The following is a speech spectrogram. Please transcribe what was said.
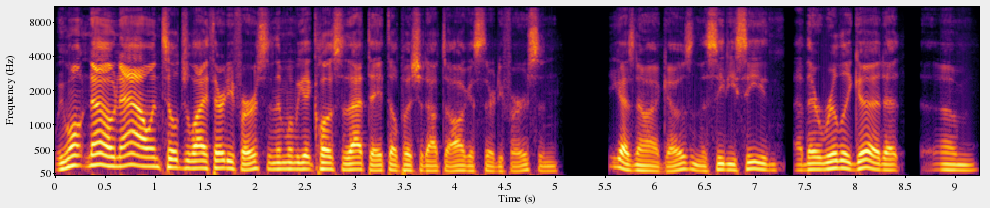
We won't know now until July 31st. And then when we get close to that date, they'll push it out to August 31st. And you guys know how it goes. And the CDC, uh, they're really good at, um,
